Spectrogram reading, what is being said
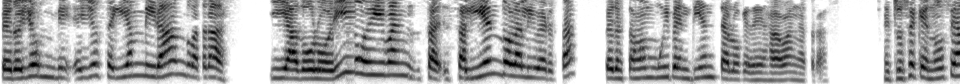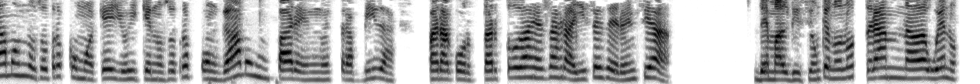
pero ellos, ellos seguían mirando atrás y adoloridos iban saliendo a la libertad, pero estaban muy pendientes a lo que dejaban atrás. Entonces, que no seamos nosotros como aquellos y que nosotros pongamos un par en nuestras vidas para cortar todas esas raíces de herencia de maldición que no nos traen nada bueno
